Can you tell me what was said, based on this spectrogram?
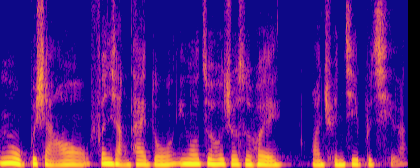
因为我不想要分享太多，因为最后就是会完全记不起来。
